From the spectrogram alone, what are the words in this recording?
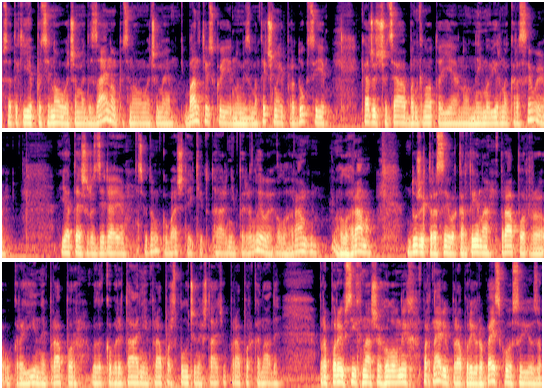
все-таки є поціновувачами дизайну, поціновувачами банківської, нумізматичної продукції. Кажуть, що ця банкнота є ну, неймовірно красивою. Я теж розділяю цю думку. Бачите, які тут гарні переливи, голограм, голограма. Дуже красива картина. Прапор України, прапор Великобританії, прапор Сполучених Штатів, прапор Канади, прапори всіх наших головних партнерів, прапор Європейського Союзу.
